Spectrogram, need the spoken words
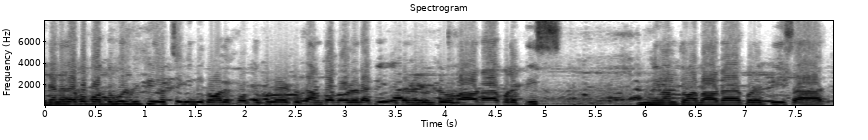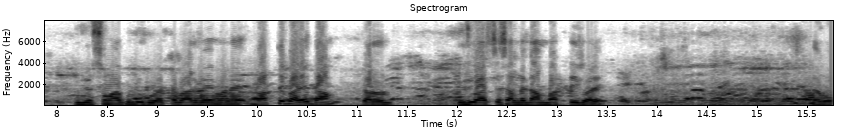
এখানে দেখো পদ্মফুল বিক্রি হচ্ছে কিন্তু তোমাদের পদ্মফুলের একটু দামটা বলে রাখি। এখানে কিন্তু বারো টাকা করে পিস মিনিমাম তোমার বারো টাকা করে পিস আর পুজোর সময় কিন্তু দু একটা বাড়বে মানে বাড়তে পারে দাম। কারণ পুজো আসছে, সামনে দাম বাড়তেই পারে। দেখো।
